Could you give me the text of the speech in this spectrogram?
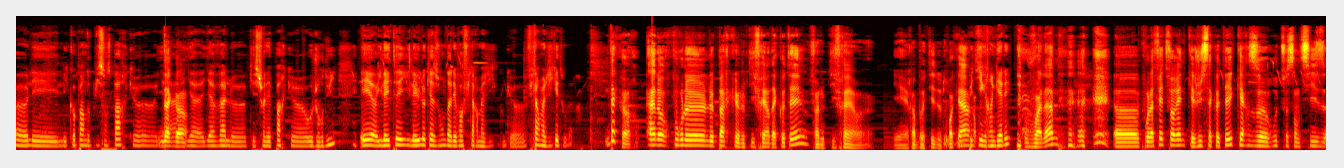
euh, les, les copains de Puissance Park. euh, Il y, a- il y, a, il y a Val euh, qui est sur les parcs euh, aujourd'hui et euh, il a été, il a eu l'occasion d'aller voir Filaire Magique. Donc euh, Filaire Magique est ouvert. D'accord. Alors pour le, le parc, le petit frère d'à côté, enfin le petit frère euh, qui est raboté de trois quarts. Petit gringalet. Voilà. Euh, pour la fête foraine qui est juste à côté, Cars Route 66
